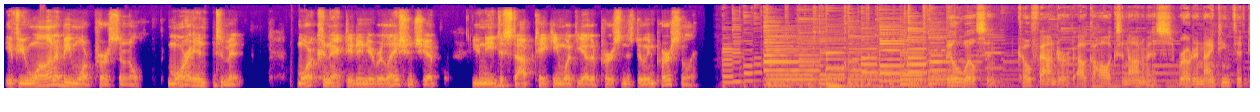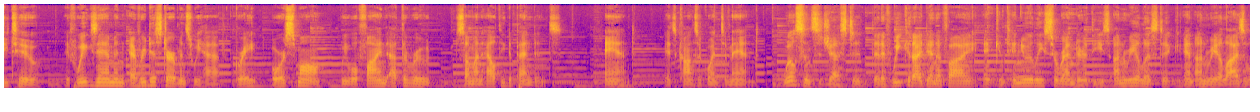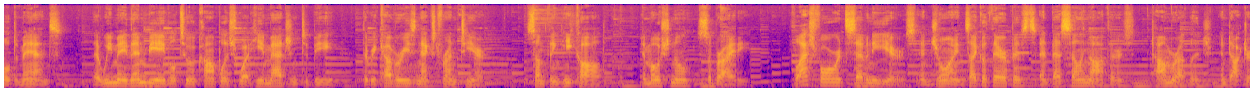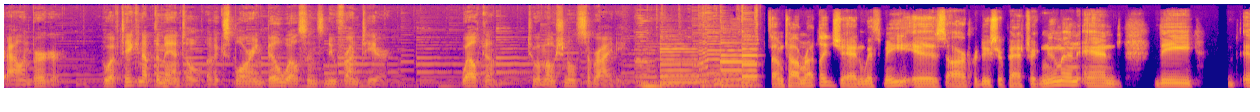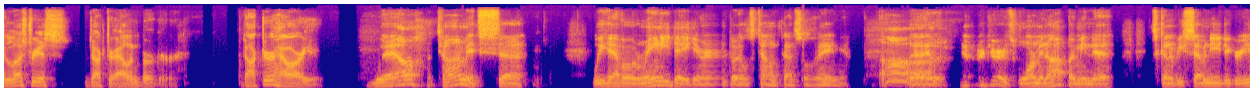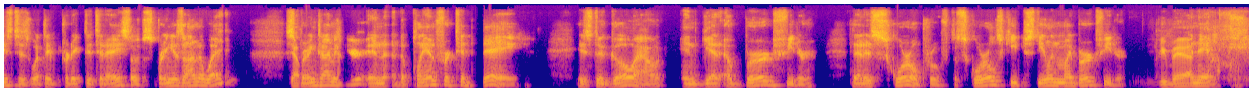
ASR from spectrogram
if you want to be more personal, more intimate, more connected in your relationship, you need to stop taking what the other person is doing personally. Bill Wilson, co founder of Alcoholics Anonymous, wrote in 1952 If we examine every disturbance we have, great or small, we will find at the root some unhealthy dependence and its consequent demand. Wilson suggested that if we could identify and continually surrender these unrealistic and unrealizable demands, that we may then be able to accomplish what he imagined to be the recovery's next frontier, something he called emotional sobriety. Flash forward 70 years and join psychotherapists and best-selling authors Tom Rutledge and Dr. Alan Berger, who have taken up the mantle of exploring Bill Wilson's new frontier. Welcome to Emotional Sobriety. I'm Tom Rutledge, and with me is our producer, Patrick Newman, and the illustrious Dr. Alan Berger. Doctor, how are you? Well, Tom, it's uh, we have a rainy day here in Doylestown, Pennsylvania. Oh, The temperature it's warming up. I mean, uh, it's going to be 70 degrees is what they predicted today. So spring is on the way. Yep. Springtime is here, and the plan for today is to go out and get a bird feeder that is squirrel proof. The squirrels keep stealing my bird feeder. you bet. and they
